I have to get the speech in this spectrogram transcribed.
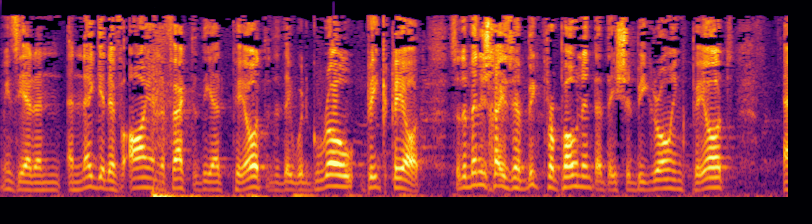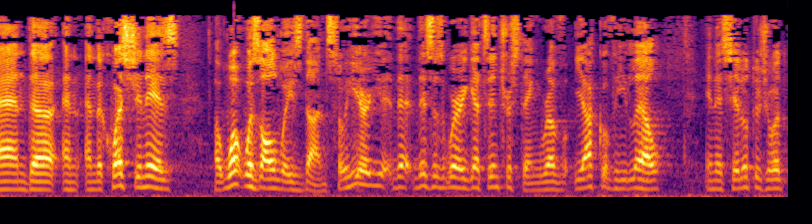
means he had a, a, negative eye on the fact that they had peot that they would grow big peot. So the Ben Ish Chai is a big proponent that they should be growing peot, and uh, and and the question is uh, what was always done. So here, you, th- this is where it gets interesting. Rav Yaakov Hillel in Eshelot Shuvot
